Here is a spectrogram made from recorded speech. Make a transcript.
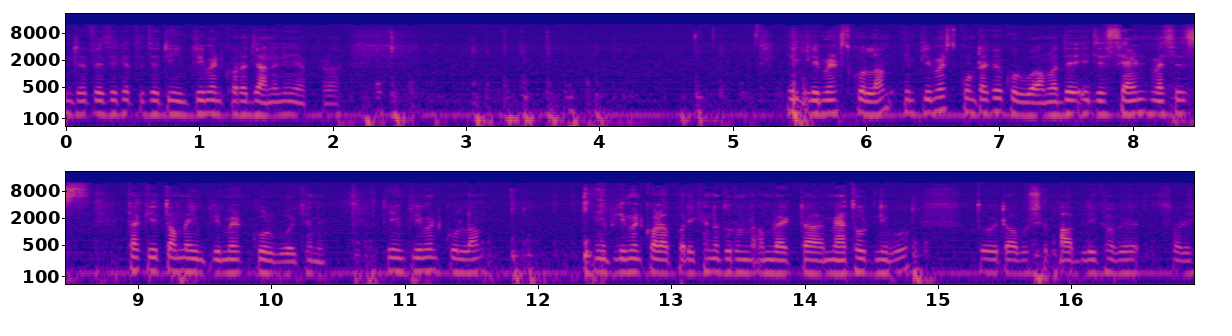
ইন্টারফেসের ক্ষেত্রে যেহেতু ইমপ্লিমেন্ট করা জানেনই আপনারা। ইমপ্লিমেন্টস করলাম। ইমপ্লিমেন্টস কোনটাকে করব? আমাদের এই যে সেন্ড মেসেজটাকে তো আমরা ইমপ্লিমেন্ট করব এখানে। তো ইমপ্লিমেন্ট করলাম। ইমপ্লিমেন্ট করার পর এখানে ধরুন আমরা একটা মেথড নিব। তো এটা অবশ্যই পাবলিক হবে সরি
